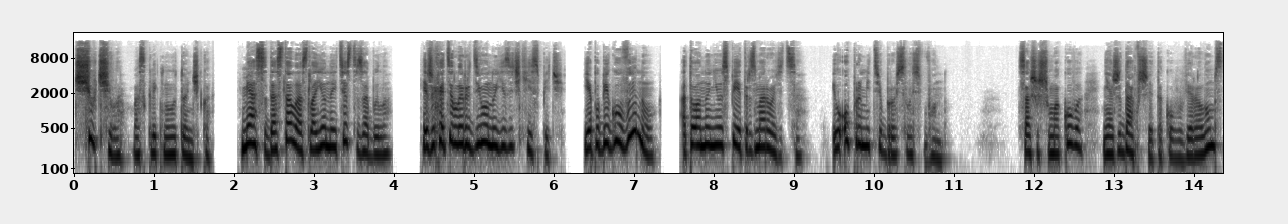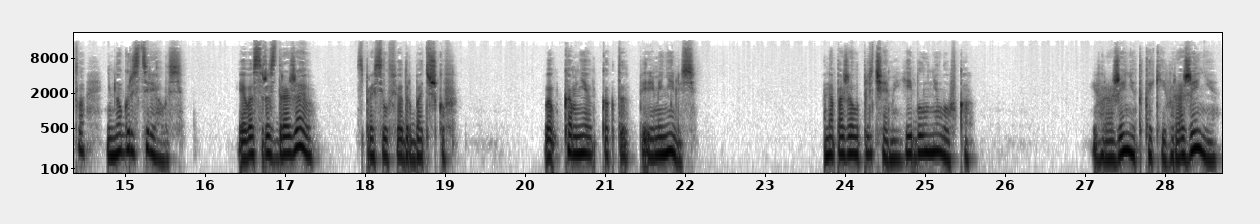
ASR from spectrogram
«Чучело!» — воскликнула Тонечка. «Мясо достала, а слоеное тесто забыла. Я же хотела Родиону язычки испечь. Я побегу выну, а то оно не успеет разморозиться». И опрометью бросилась вон. Саша Шумакова, не ожидавшая такого вероломства, немного растерялась. «Я вас раздражаю?» — спросил Федор Батюшков. «Вы ко мне как-то переменились». Она пожала плечами, ей было неловко. И выражения-то какие выражения!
